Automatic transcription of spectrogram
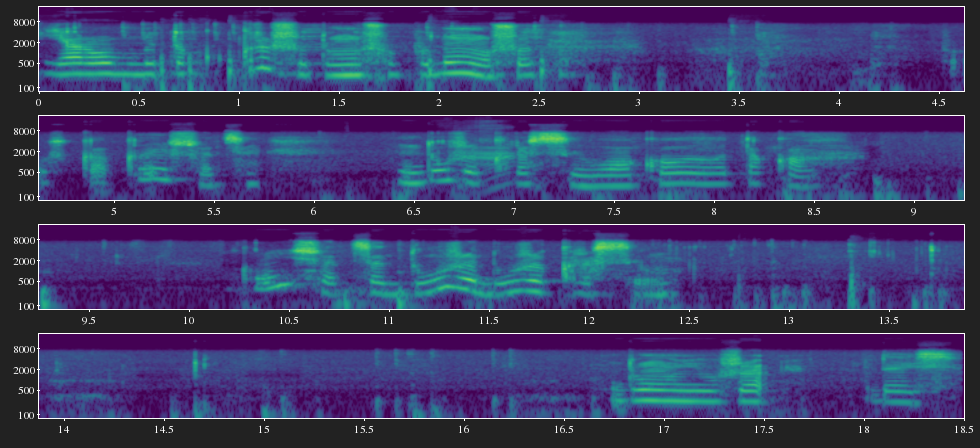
Я роблю таку кришу, тому що подумав, що плоска криша це дуже красиво, а коли отака криша це дуже-дуже красиво. Думаю, вже десь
